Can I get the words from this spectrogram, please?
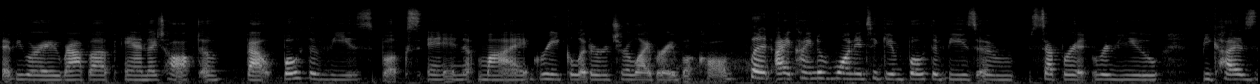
February wrap up and I talked of about both of these books in my Greek literature library book haul. But I kind of wanted to give both of these a separate review because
